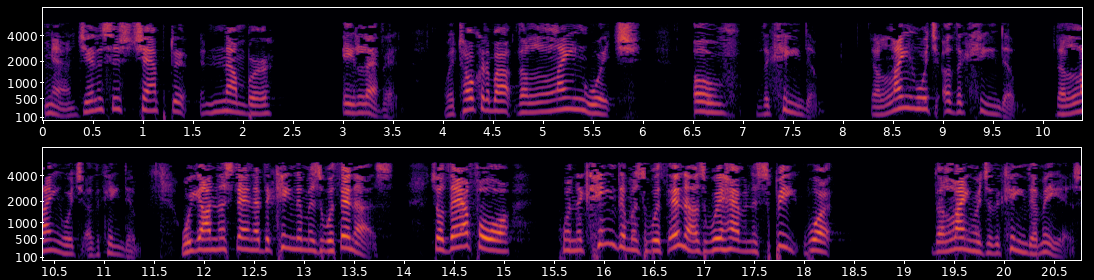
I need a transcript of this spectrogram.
Now, Genesis, chapter number 11. We're talking about the language of the kingdom. The language of the kingdom. The language of the kingdom. We understand that the kingdom is within us. So therefore, when the kingdom is within us, we're having to speak what the language of the kingdom is.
